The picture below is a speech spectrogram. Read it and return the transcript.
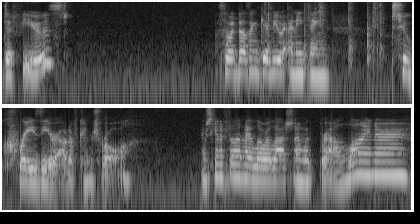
diffused. So it doesn't give you anything too crazy or out of control. I'm just going to fill in my lower lash line with brown liner.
